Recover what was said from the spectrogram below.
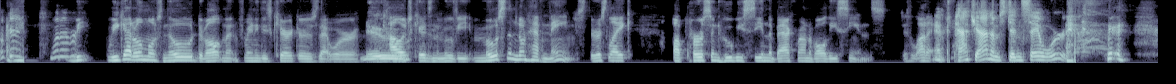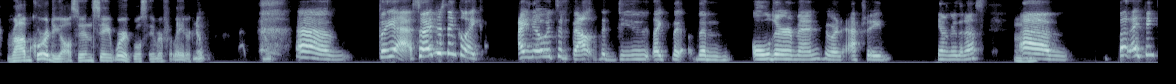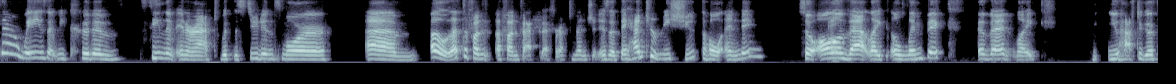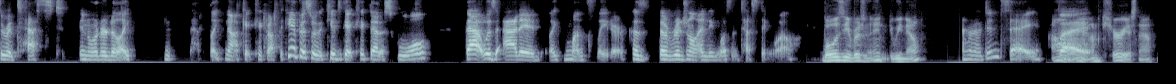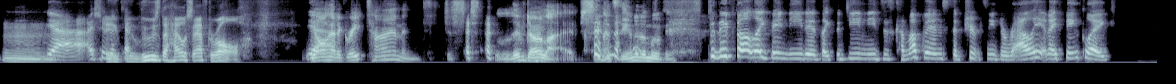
Okay, whatever. We we got almost no development from any of these characters that were No. college kids in the movie. Most of them don't have names. There's like a person who we see in the background of all these scenes. Just a lot of Yeah, extras. Patch Adams didn't say a word. Rob Corddry also didn't say a word. We'll save her for later. Nope. um but yeah so i just think like i know it's about the dude like the the older men who are actually younger than us Mhm. um but i think there are ways that we could have seen them interact with the students more um oh that's a fun a fun fact that i forgot to mention is that they had to reshoot the whole ending so all Oh. of that like olympic event like you have to go through a test in order to like like not get kicked off the campus or the kids get kicked out of school that was added like months later because the original ending wasn't testing well What was the original name? Do we know? i don't know it didn't say Oh but man, I'm curious now. Mm. yeah i should They, have they kept lose the house after all. We all had a great time and just lived our lives. And that's the end of the movie. but they felt like they needed like the dean needs his comeuppance the troops need to rally and i think like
